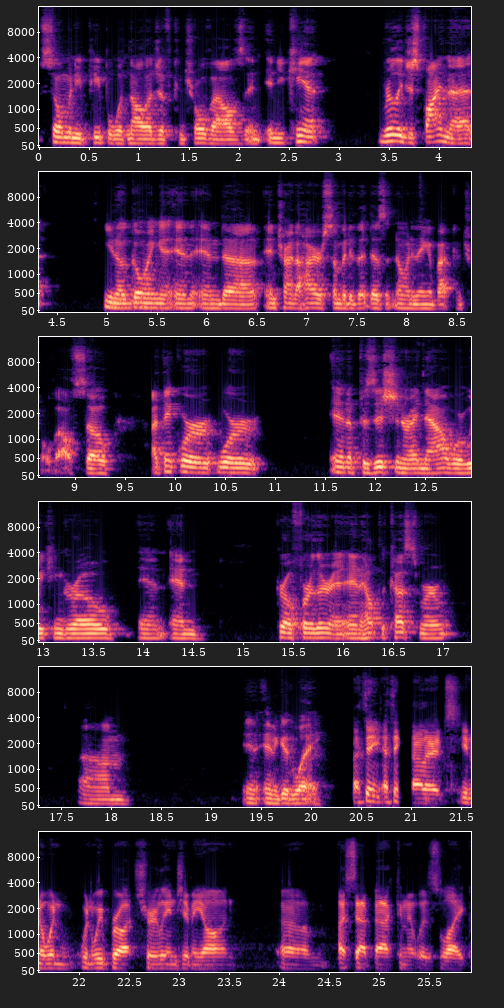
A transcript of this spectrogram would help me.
so many people with knowledge of control valves, and, and you can't really just find that, you know, going and and uh, and trying to hire somebody that doesn't know anything about control valves. So I think we're we're in a position right now where we can grow and and grow further and, and help the customer um, in, in, a good way. I think I think Tyler, it's you know when when we brought Shirley and Jimmy on, um, I sat back and it was like,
